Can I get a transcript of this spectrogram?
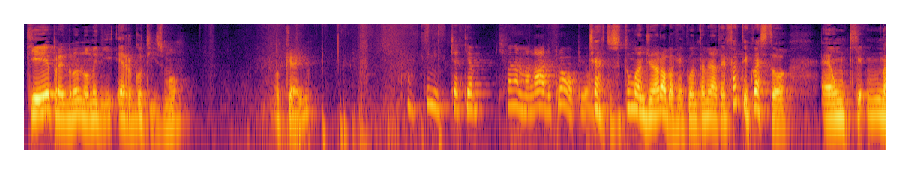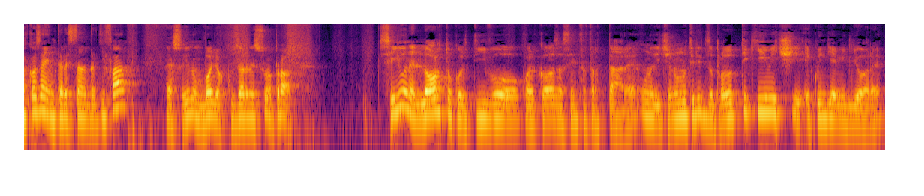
che prendono il nome di ergotismo. Ok? Quindi cioè, ti, ti fanno ammalare proprio. Certo, se tu mangi una roba che è contaminata, infatti questo è un una cosa interessante per chi fa, adesso io non voglio accusare nessuno, però se io nell'orto coltivo qualcosa senza trattare, uno dice non utilizzo prodotti chimici e quindi è migliore.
